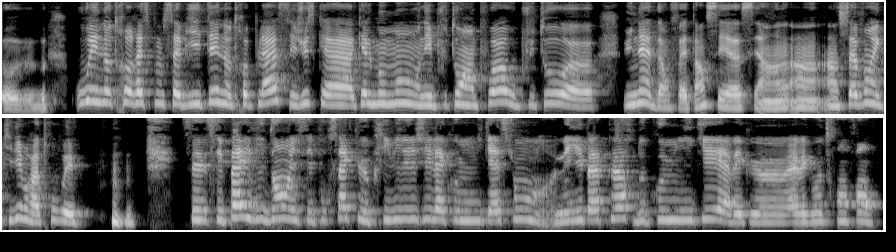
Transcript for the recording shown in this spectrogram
euh, où est notre responsabilité, notre place et jusqu'à quel moment on est plutôt un poids ou plutôt euh, une aide en fait. Hein. C'est un, un, un savant équilibre à trouver. C'est pas évident et c'est pour ça que privilégier la communication, n'ayez pas peur de communiquer avec euh, avec votre enfant.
